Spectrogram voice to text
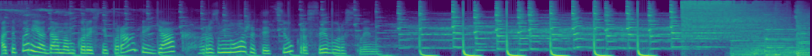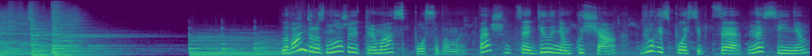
А тепер я дам вам корисні поради, як розмножити цю красиву рослину. Лаванду розмножують трьома способами. Першим це діленням куща, другий спосіб це насінням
